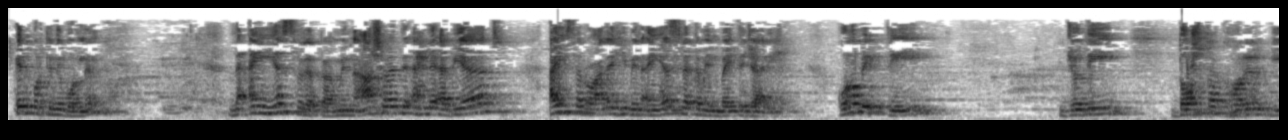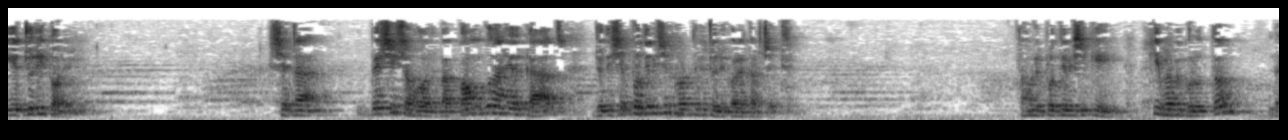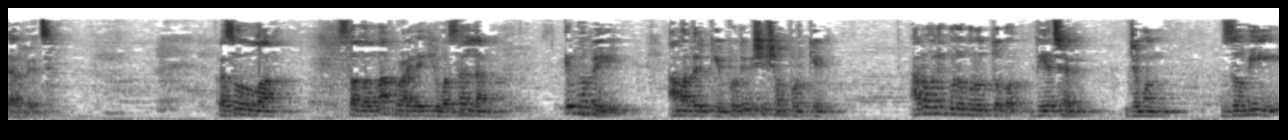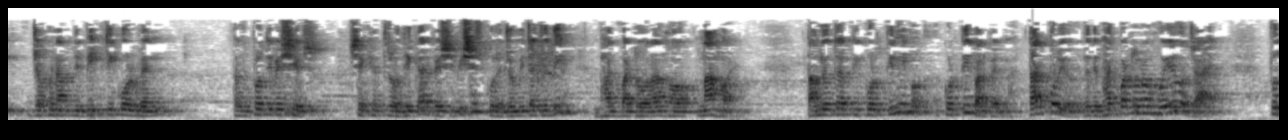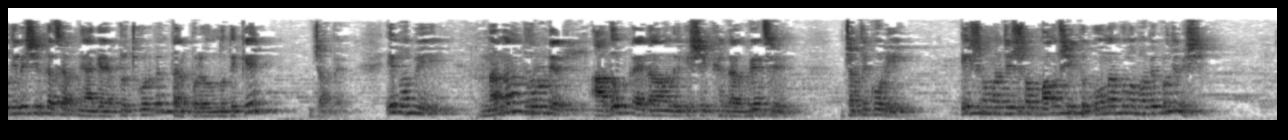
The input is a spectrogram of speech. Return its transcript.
এরপর তিনি বললেন কোন ব্যক্তি যদি দশটা ঘরের গিয়ে চুরি করে, সেটা বেশি সহজ বা কম গুনাহের কাজ যদি সে প্রতিবেশীর ঘর থেকে চুরি করে তার চাইতে তাহলে প্রতিবেশীকে কীভাবে গুরুত্ব দেওয়া হয়েছে? রাসুল্লাহ সাল্লাহ আলহি ওয়াসাল্লাম এভাবে আমাদেরকে প্রতিবেশী সম্পর্কে আরও অনেকগুলো গুরুত্ব দিয়েছেন। যেমন জমি যখন আপনি বিক্রি করবেন, তাহলে প্রতিবেশীর সেক্ষেত্রে অধিকার বেশি। বিশেষ করে জমিটা যদি ভাগ বাটোয়ারা না হয়। তাহলে তো আপনি করতেই পারবেন না। তারপরেও যদি ভাগ বাটোয়ারা হয়েও যায়, প্রতিবেশীর কাছে আপনি আগে অ্যাপ্রোচ করবেন, তারপরে অন্যদিকে যাবেন। এভাবে নানা ধরনের আদব কায়দা আমাদেরকে শিক্ষা দেওয়া হয়েছে, যাতে করে এই সমাজের সব মানুষই তো কোনো না কোনো ভাবে প্রতিবেশী।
